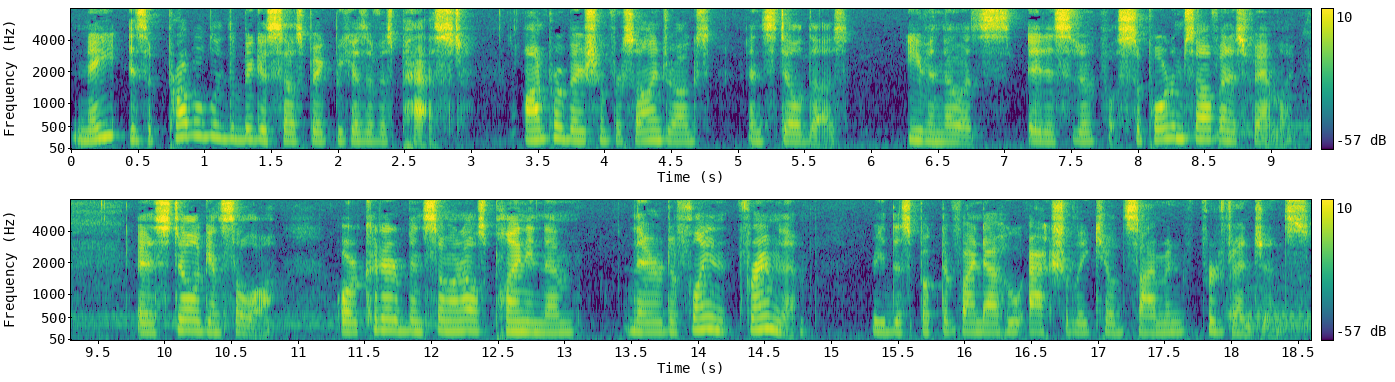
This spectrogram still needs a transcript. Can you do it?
Nate is probably the biggest suspect because of his past on probation for selling drugs and still does, even though it's it is to support himself and his family. It is still against the law. Or could it have been someone else planning them there to flame, frame them? Read this book to find out who actually killed Simon for vengeance.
